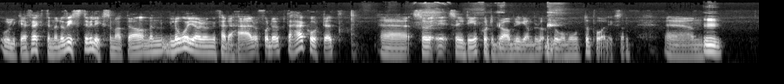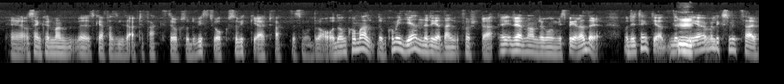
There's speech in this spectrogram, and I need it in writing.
olika effekter. Men då visste vi liksom att ja, men blå gör ungefär det här och får du upp det här kortet så, är- så är det kortet bra att bygga en blå, blå motor på liksom. Ehm, Mm. Eh, och sen kunde man eh, skaffa sig lite artefakter också. Då visste vi också vilka artefakter som var bra. Och de kom, all, de kom igen redan, första, eh, redan andra gången vi spelade det. Och det tänkte jag, det, Mm. det var liksom inte så här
